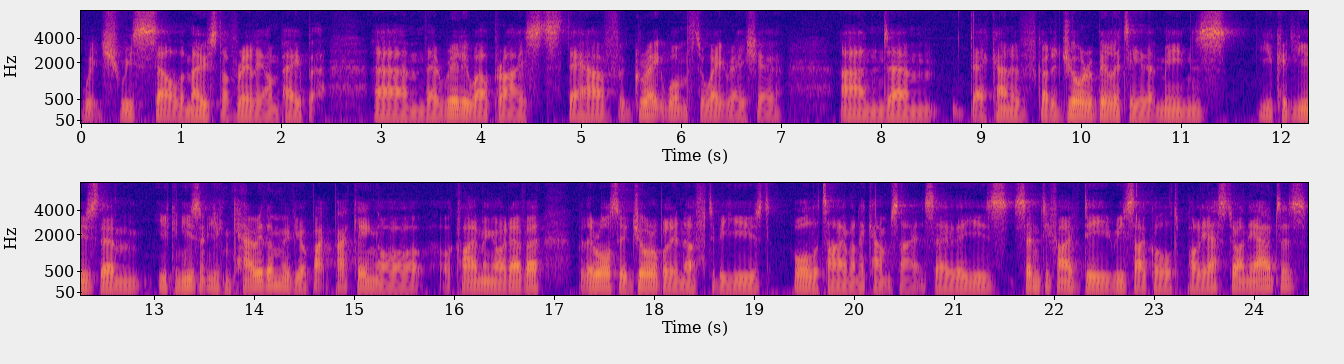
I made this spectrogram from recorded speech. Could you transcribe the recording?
which we sell the most of, really, on paper. Um, they're really well priced. They have a great warmth to weight ratio, and um, they're kind of got a durability that means you could use them. You can use them. You can carry them if you're backpacking or or climbing or whatever. But they're also durable enough to be used all the time on a campsite. So they use 75D recycled polyester on the outers,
